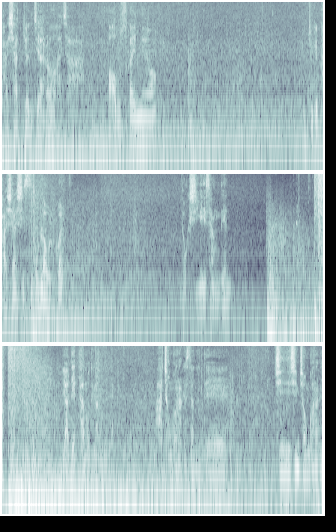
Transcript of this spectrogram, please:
바샷 견제하러 가자. 마우스가 있네요 이쪽에 쓱 올라올걸? 역시 예상된. 야 내 탄 어디 갔는데? 아 정갈하게 쐈는데. 진심 정갈하게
